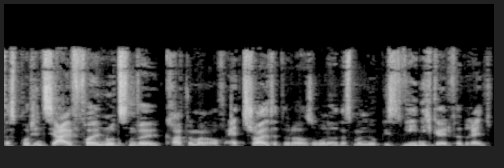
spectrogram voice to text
das Potenzial voll nutzen will, gerade wenn man auch Ads schaltet oder so, ne? dass man möglichst wenig Geld verbrennt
